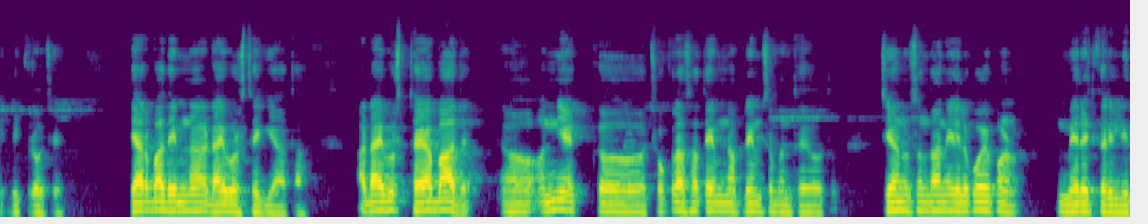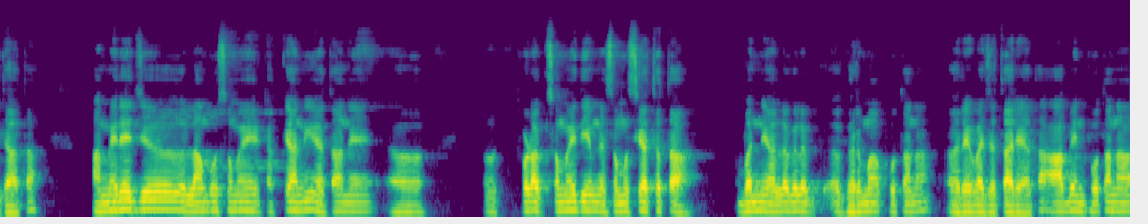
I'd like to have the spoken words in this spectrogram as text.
એક દીકરો છે. ત્યારબાદ એમના ડાયવર્સ થઈ ગયા હતા. આ ડાયવર્સ થયા બાદ અન્ય એક છોકરા સાથે એમના પ્રેમ સંબંધ થયો હતો. જે અનુસંધાને એ લોકોએ પણ મેરેજ કરી લીધા હતા. આ મેરેજ લાંબો સમય ટક્યા નહીં હતા અને થોડાક સમયથી એમને સમસ્યા થતાં બંને અલગ અલગ ઘરમાં પોતાના રહેવા જતા રહ્યા હતા. આ બેન પોતાના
